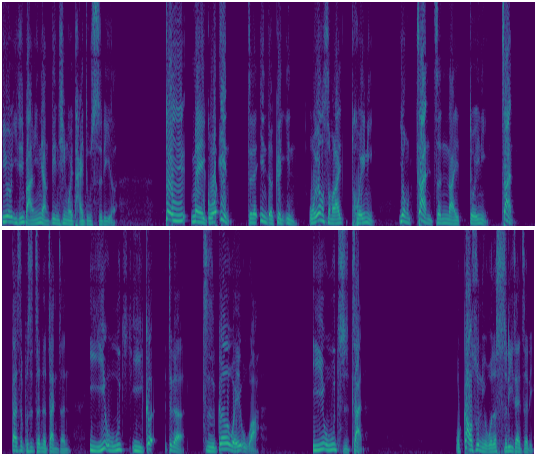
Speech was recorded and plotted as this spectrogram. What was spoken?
因为已经把民进党定性为台独势力了。对于美国硬，这个硬的更硬。我用什么来回你？用战争来怼你，战，但是不是真的战争？以武以歌，这个止戈为武啊，以武止战。我告诉你，我的实力在这里。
